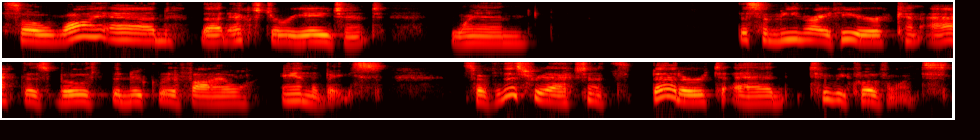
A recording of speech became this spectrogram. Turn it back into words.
So why add that extra reagent when this amine right here can act as both the nucleophile and the base? So for this reaction, it's better to add two equivalents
